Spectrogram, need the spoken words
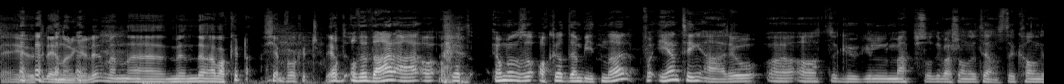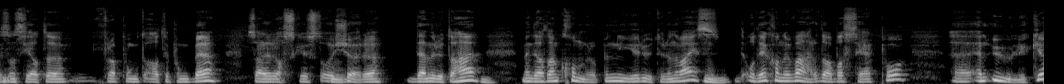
Det gjør jo ikke det i Norge heller, men, eh, men det er vakkert, da. Kjempevakkert. Ja. Og, det der er akkurat, ja, men altså, akkurat den biten der. For én ting er jo uh, at Google Maps og diverse andre tjenester kan liksom si at uh, fra punkt A til punkt B, så er det raskest å kjøre den ruta her. Men det at han kommer opp med nye ruter underveis, og det kan jo være da basert på en ulykke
